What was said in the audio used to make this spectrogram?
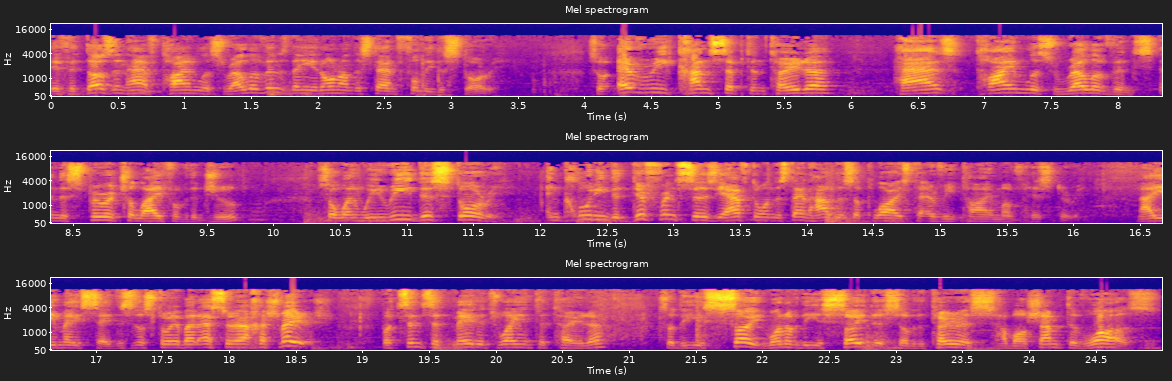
If it doesn't have timeless relevance, then you don't understand fully the story. So every concept in Torah has timeless relevance in the spiritual life of the Jew. So when we read this story, including the differences, you have to understand how this applies to every time of history. Now you may say, this is a story about Esther Achashverosh. But since it made its way into Torah, so the Yisoid, one of the Yisoidus of the Torah's Habal Shem was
